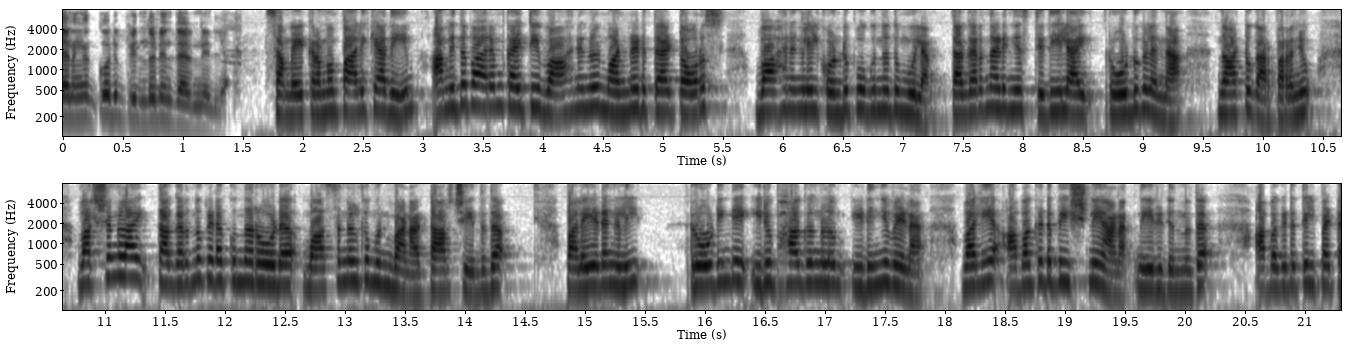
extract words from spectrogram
ജനങ്ങൾക്ക് ഒരു പിന്തുണയും തരുന്നില്ല. സമയക്രമം പാലിക്കാതെയും അമിതഭാരം കയറ്റി വാഹനങ്ങൾ മണ്ണെടുത്ത ടോറസ് വാഹനങ്ങളിൽ കൊണ്ടുപോകുന്നതുമൂലം തകർന്നടിഞ്ഞ സ്ഥിതിയിലായി റോഡുകളെന്ന് നാട്ടുകാർ പറഞ്ഞു. വർഷങ്ങളായി തകർന്നു കിടക്കുന്ന റോഡ് മാസങ്ങൾക്ക് മുൻപാണ് ടാർ ചെയ്തത്. പലയിടങ്ങളിൽ റോഡിന്റെ ഇരുഭാഗങ്ങളും ഇടിഞ്ഞു വീണ് വലിയ അപകട ഭീഷണിയാണ് നേരിടുന്നത്. അപകടത്തിൽപ്പെട്ട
